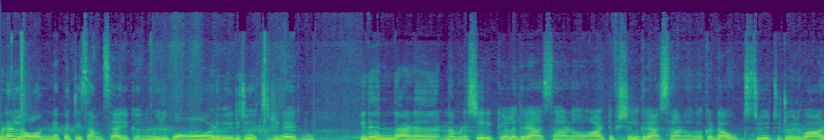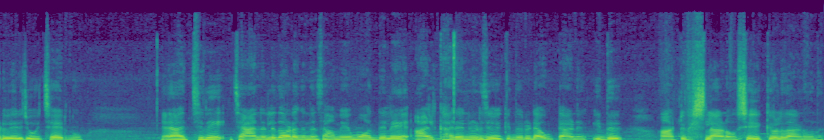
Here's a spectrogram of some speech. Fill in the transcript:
നമ്മുടെ ലോണിനെ പറ്റി സംസാരിക്കുമെന്ന് ഒരുപാട് പേര് ചോദിച്ചിട്ടുണ്ടായിരുന്നു. ഇതെന്താണ്? നമ്മുടെ ശരിക്കുള്ള ഗ്രാസ് ആണോ? ആർട്ടിഫിഷ്യൽ ഗ്രാസ് ആണോ എന്നൊക്കെ ഡൗട്ട്സ് ചോദിച്ചിട്ട് ഒരുപാട് പേര് ചോദിച്ചായിരുന്നു. ഞാൻ ആക്ച്വലി ചാനൽ തുടങ്ങുന്ന സമയം മുതലേ ആൾക്കാർ എന്നോട് ചോദിക്കുന്ന ഒരു ഡൗട്ടാണ് ഇത് ആർട്ടിഫിഷ്യൽ ആണോ? ശരിക്കുള്ളതാണോ എന്ന്.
